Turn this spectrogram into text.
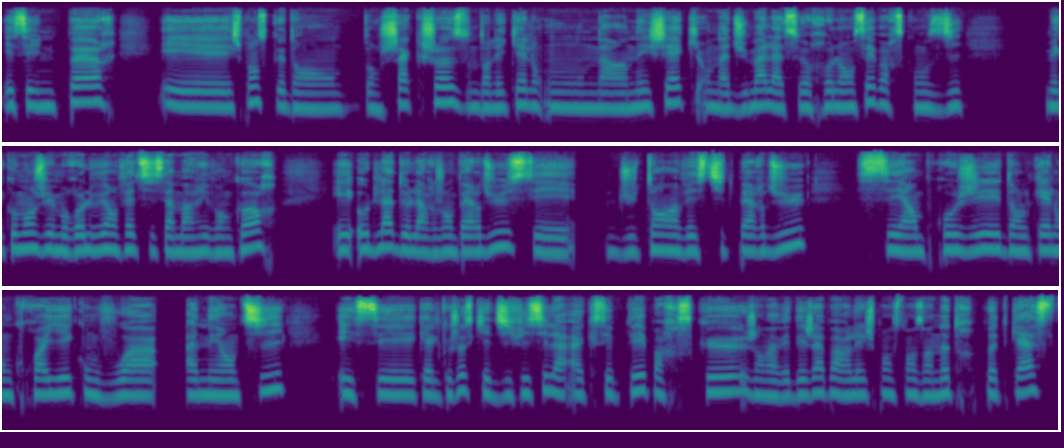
et c'est une peur. Et je pense que dans, dans chaque chose dans laquelle on a un échec, on a du mal à se relancer parce qu'on se dit mais comment je vais me relever en fait si ça m'arrive encore? Et au-delà de l'argent perdu, c'est du temps investi de perdu, c'est un projet dans lequel on croyait qu'on voit anéanti. Et c'est quelque chose qui est difficile à accepter parce que j'en avais déjà parlé, je pense, dans un autre podcast.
